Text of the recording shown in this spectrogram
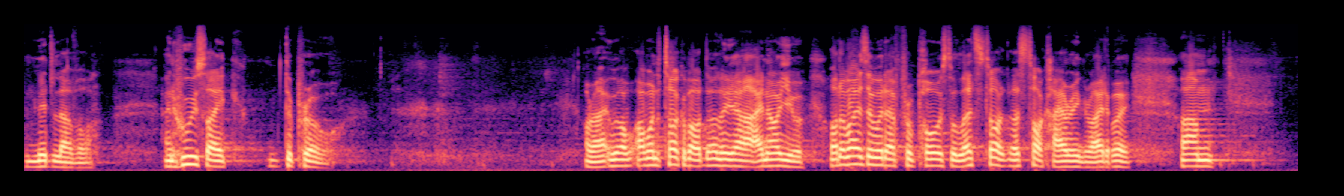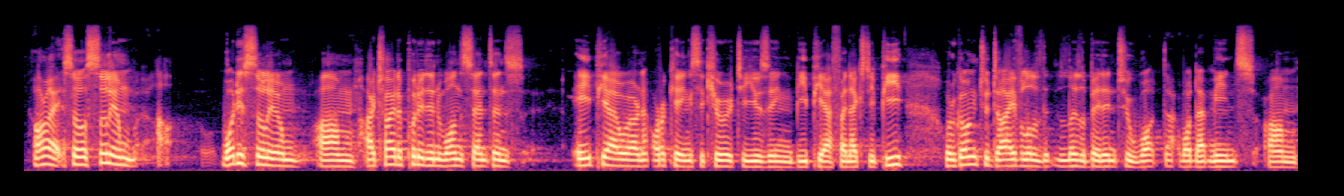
mid-level. And who's like the pro? All right, well, I want to talk about, oh, yeah, I know you. Otherwise, I would have proposed, well, let's, start, let's talk hiring right away. Um, all right, so Cilium, uh, what is Cilium? Um, I try to put it in one sentence, API-aware networking security using BPF and XDP. We're going to dive a little, little bit into what that, what that means. Um,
